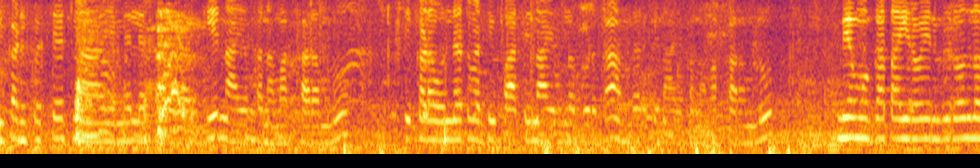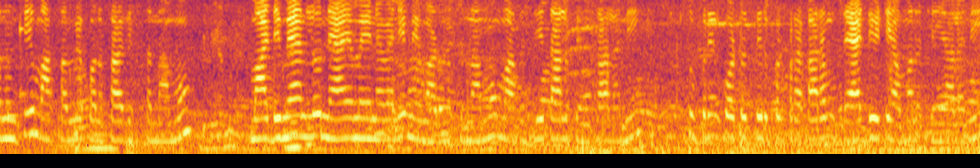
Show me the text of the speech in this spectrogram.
ఇక్కడికి వచ్చేసిన ఎమ్మెల్యే సార్ గారికి నా యొక్క నమస్కారములు. ఇక్కడ ఉన్నటువంటి పార్టీ నాయకులకు కూడా అందరికీ నా యొక్క నమస్కారములు. మేము గత ఇరవై ఎనిమిది రోజుల నుంచి మా సమ్మె కొనసాగిస్తున్నాము. మా డిమాండ్లు న్యాయమైనవని మేము అడుగుతున్నాము. మాకు జీతాలు పెంచాలని సుప్రీంకోర్టు తీర్పు ప్రకారం గ్రాడ్యుయేటీ అమలు చేయాలని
